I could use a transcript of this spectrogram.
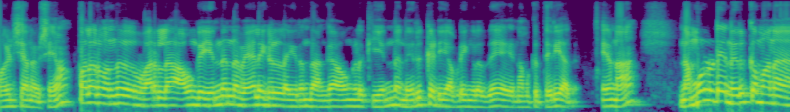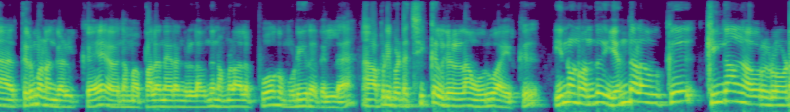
மகிழ்ச்சியான விஷயம். பலரும் வந்து வரல. அவங்க என்னென்ன வேலைகளில் இருந்தாங்க? அவங்களுக்கு என்ன நெருக்கடி அப்படிங்கிறதே நமக்கு தெரியாது. ஏன்னா நம்மளுடைய நெருக்கமான திருமணங்களுக்கு நம்ம பல நேரங்களில் வந்து நம்மளால் போக முடிகிறதில்ல அப்படிப்பட்ட சிக்கல்கள்லாம் உருவாயிருக்கு. இன்னொன்று வந்து எந்த அளவுக்கு கிங்காங் அவர்களோட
